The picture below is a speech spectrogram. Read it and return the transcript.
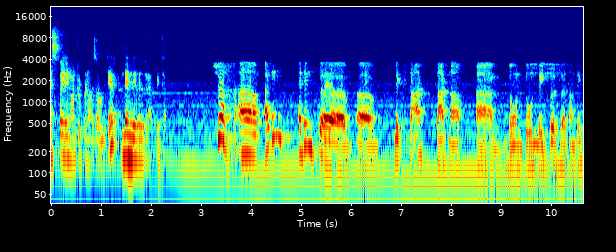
aspiring entrepreneurs out there then we will wrap it up Sure. Um, I think I think uh, uh, like start start now. Um, don't don't wait for uh, something.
